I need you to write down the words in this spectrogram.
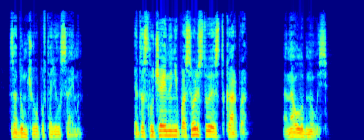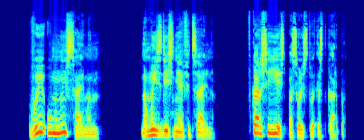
— задумчиво повторил Саймон. «Это случайно не посольство Эсткарпа?» Она улыбнулась. «Вы умны, Саймон, но мы здесь неофициально. В Карсе есть посольство Эсткарпа,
